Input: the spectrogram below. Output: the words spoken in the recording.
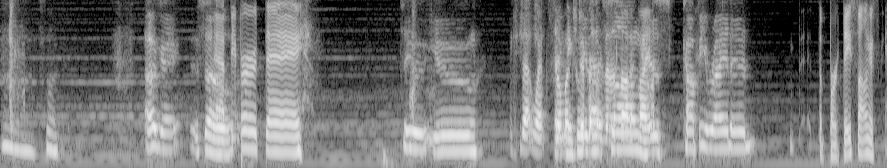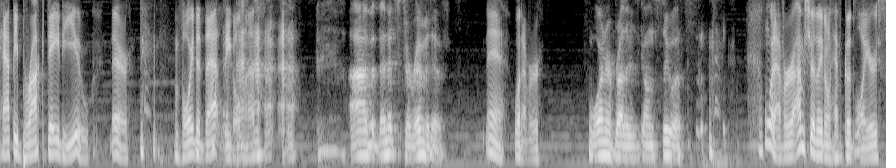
Fuck. Okay, so Happy birthday. to you. that went so much Technically, differently that than I thought it song might. is copyrighted. The birthday song is Happy Brock Day to you. There. Voided that legal mess. ah, but then it's derivative. Eh, whatever. Warner Brothers gonna sue us. Whatever. I'm sure they don't have good lawyers.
